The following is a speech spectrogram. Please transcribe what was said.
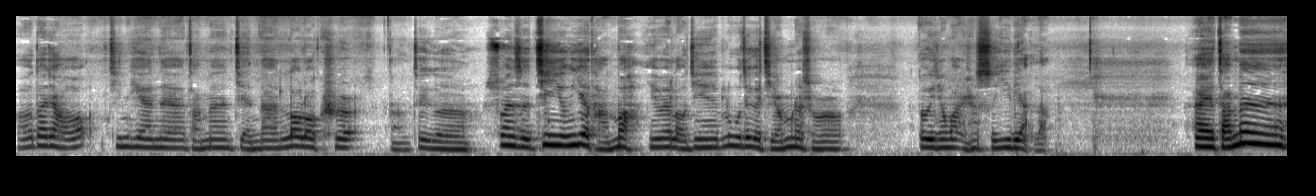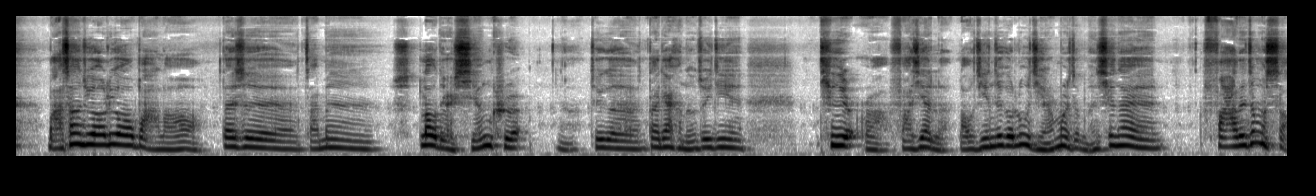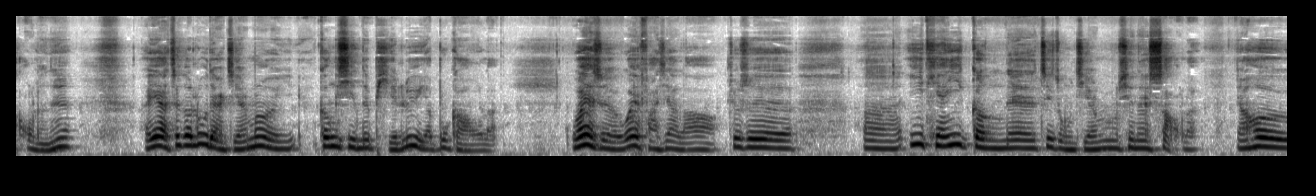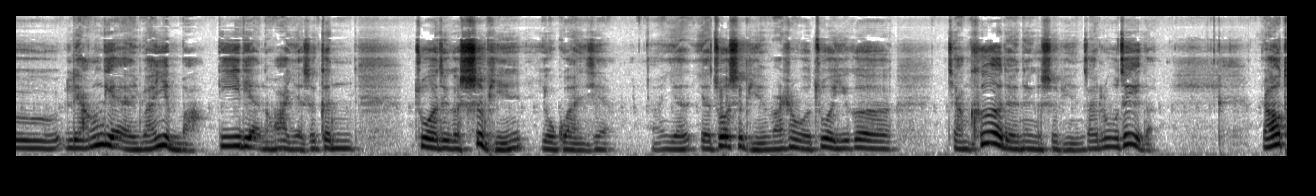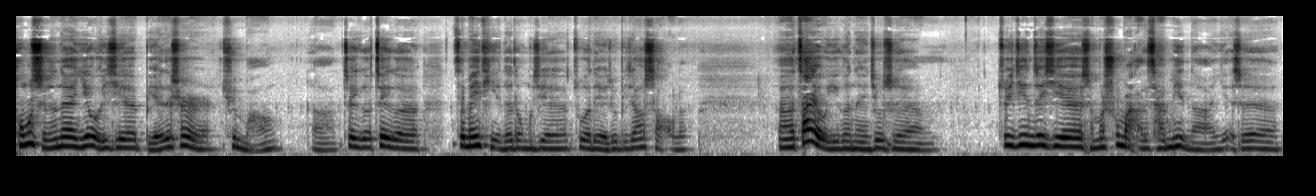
好，大家好，今天呢，咱们简单唠唠嗑啊，这个算是金鹰夜谈吧。因为老金录这个节目的时候，都已经晚上十一点了。哎，咱们马上就要六幺八了啊，但是咱们唠点闲嗑啊。这个大家可能最近听友啊发现了，老金这个录节目怎么现在发的这么少了呢？哎呀，这个录点节目更新的频率也不高了。我也是，我也发现了啊，就是，呃，一天一更的这种节目现在少了。然后两点原因吧，第一点的话也是跟做这个视频有关系啊，也也做视频，完事儿我做一个讲课的那个视频，在录这个。然后同时呢，也有一些别的事儿去忙啊，这个这个。自媒体的东西做的也就比较少了，呃，再有一个呢，就是最近这些什么数码的产品呢，也是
